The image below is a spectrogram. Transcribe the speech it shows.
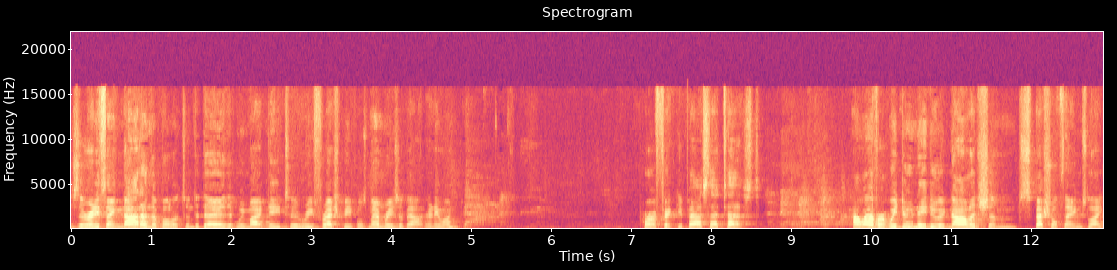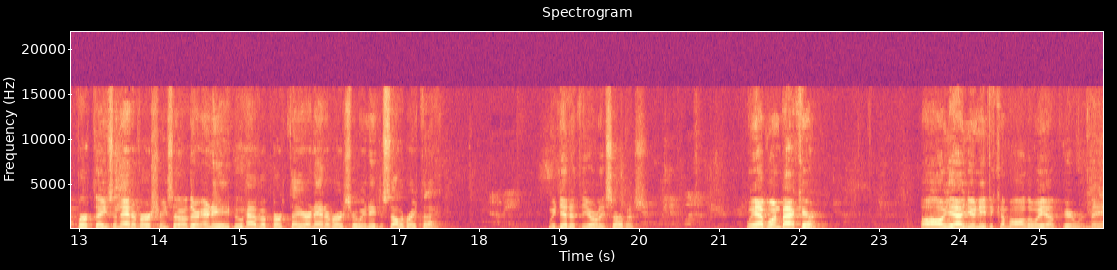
Is there anything not in the bulletin today that we might need to refresh people's memories about? Anyone? Perfect, you passed that test. However, we do need to acknowledge some special things like birthdays and anniversaries. Are there any who have a birthday or an anniversary we need to celebrate today? We did at the early service. We have one back here? Oh, yeah, you need to come all the way up here with me.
